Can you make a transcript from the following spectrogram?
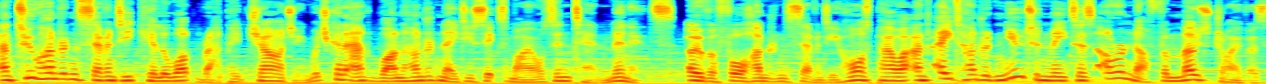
and 270 kilowatt rapid charging, which can add 186 miles in 10 minutes. Over 470 horsepower and 800 newton meters are enough for most drivers,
